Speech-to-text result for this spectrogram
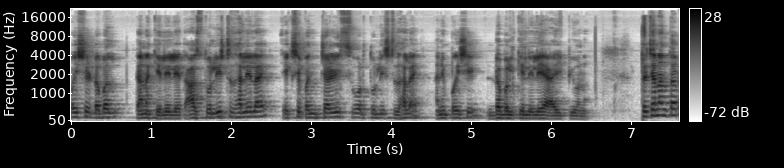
पैसे डबल त्यानं केलेले आहेत. आज तो लिस्ट झालेला आहे. एकशे पंचेचाळीसवर तो लिस्ट झाला आहे आणि पैसे डबल केलेले आहे आय पी ओनं त्याच्यानंतर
